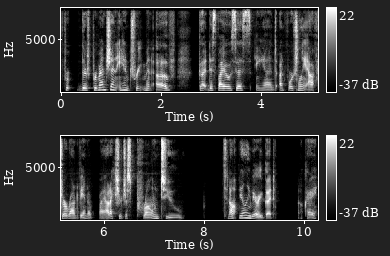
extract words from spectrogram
for, there's prevention and treatment of gut dysbiosis. And unfortunately, after a round of antibiotics, you're just prone to, to not feeling very good. Okay.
